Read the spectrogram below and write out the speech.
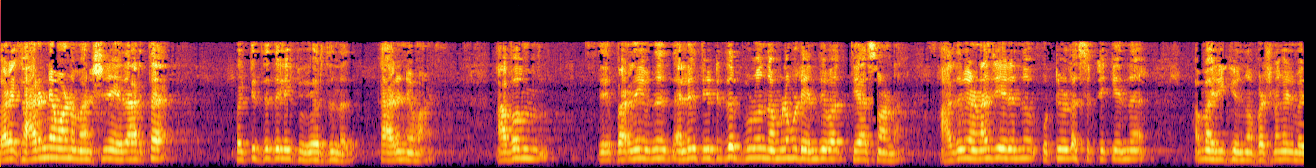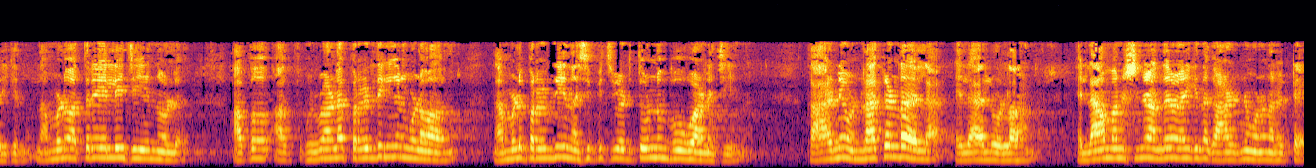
പറയും കാരുണ്യമാണ് മനുഷ്യനെ യഥാർത്ഥ വ്യക്തിത്വത്തിലേക്ക് ഉയർത്തുന്നത്. കാരുണ്യമാണ്. അപ്പം പറഞ്ഞു നല്ല തീട്ടത്തിൽപ്പോഴും നമ്മളും കൂടെ എന്ത് വ്യത്യാസമാണ്? അത് വേണം ചേരുന്നു കുട്ടികളെ സൃഷ്ടിക്കുന്നു മരിക്കുന്നു ഭക്ഷണം കഴിഞ്ഞ് മരിക്കുന്നു. നമ്മളും അത്രയല്ലേ ചെയ്യുന്നുള്ളു. അപ്പോൾ കുഴുവാണ് പ്രകൃതിക്ക് ഇങ്ങനെ ഗുണമാകുന്നു. നമ്മൾ പ്രകൃതിയെ നശിപ്പിച്ച് എടുത്തുകൊണ്ടും പോവുകയാണ് ചെയ്യുന്നത്. കാരുണ്യം ഉണ്ടാക്കേണ്ടതല്ല എല്ലാവരിലും ഉള്ളതാണ്. എല്ലാ മനുഷ്യനും അന്തരമായിരിക്കുന്ന കാരുണ്യം ഉണരട്ടെ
